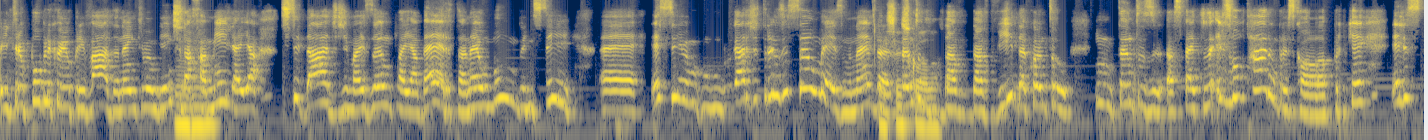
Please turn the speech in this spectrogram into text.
entre o público e o privado, né? Entre o ambiente uhum. da família e a cidade mais ampla e aberta, né? O mundo em si, é, esse lugar de transição mesmo, né? Da, tanto da, da, vida quanto em tantos aspectos. Eles voltaram para a escola porque eles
